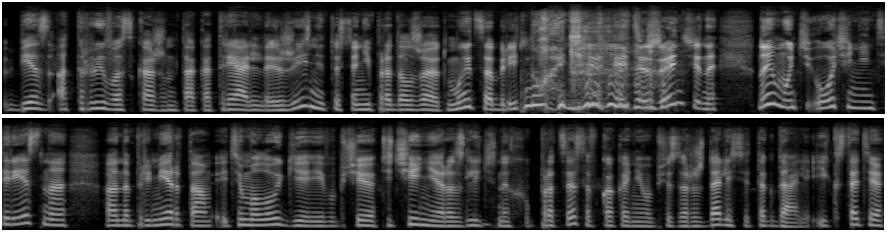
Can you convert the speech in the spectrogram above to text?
без отрыва, скажем так, от реальной жизни. То есть они продолжают мыться, брить ноги, эти женщины. Но им оч- очень интересно, а, например, там этимология и вообще течение различных процессов, как они вообще зарождаются рождались и так далее. И, кстати,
